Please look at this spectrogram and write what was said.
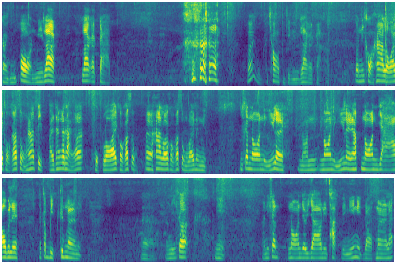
ด่างหินอ่อนมีรากรากอากาศเฮ้ยผมก็ชอบจริงๆรากอากาศ ตัวนี้ขอ500ขอค่าส่ง50ไปทั้งกระถางก็600ขอค่าส่งเออ500ขอค่าส่งร้อยหนึ่งนี่นี่ก็นอนอย่างนี้เลย นอนนอนอย่างนี้เลยนะครับ นอนยาวไปเลย แล้วก็บิดขึ้นมานี่อ่าอันนี้ก็นี่ อันนี้ก็นอนยาวๆนี่ถักอย่างนี้นี่ดอกมาแล้ว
